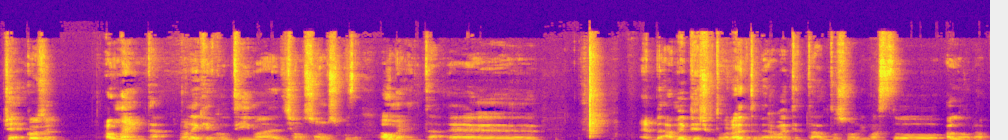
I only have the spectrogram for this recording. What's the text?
cioè, Così. Aumenta, non è che continua, eh, diciamo, solo scusa, aumenta. eh, e beh, a me è piaciuto veramente, veramente tanto, sono rimasto, allora,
